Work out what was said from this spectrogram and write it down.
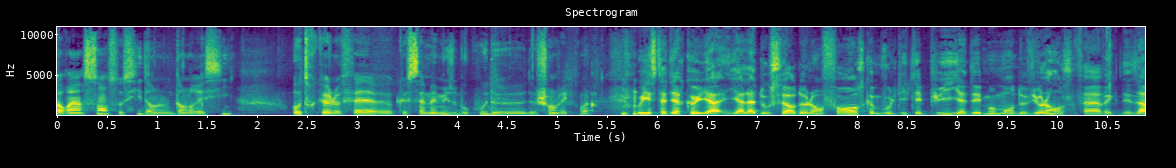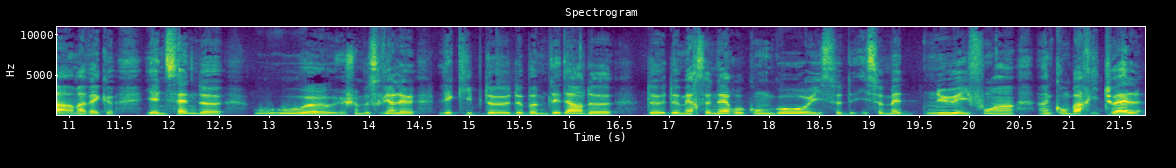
aurait un sens aussi dans le, récit autre que le fait que ça m'amuse beaucoup de, changer. Voilà. Oui, c'est-à-dire qu'il y, y, a la douceur de l'enfance, comme vous le dites, et puis il y a des moments de violence, enfin, avec des armes, avec il y a une scène de, où, je me souviens l'équipe de, de Dédard de, de, mercenaires au Congo, ils se, ils se mettent nus et ils font un, combat rituel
